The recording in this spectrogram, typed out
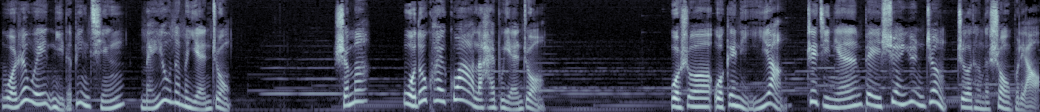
我认为你的病情没有那么严重。什么？我都快挂了还不严重？我说我跟你一样，这几年被眩晕症折腾的受不了，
